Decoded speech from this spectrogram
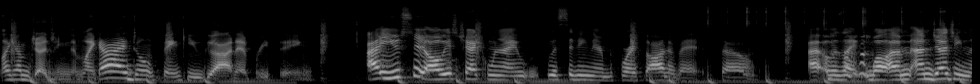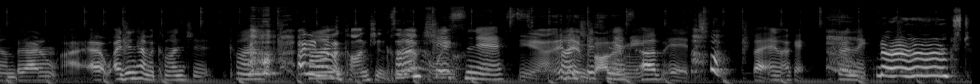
Like I'm judging them. Like I don't think you got everything. I used to always check when I was sitting there before I thought of it. So I was like, well, I'm, I'm judging them, but I don't. I, I, I didn't have a conscience. Con, I didn't have a conscience at that point. consciousness. Yeah, it didn't bother me. of it. But anyway, okay. So next, Next.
